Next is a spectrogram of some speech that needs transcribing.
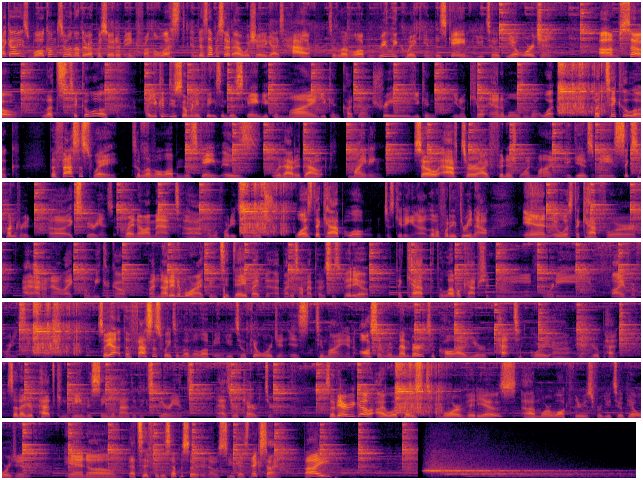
Hi guys, welcome to another episode of Ink from the West. In this episode, I will show you guys how to level up really quick in this game, Utopia Origin. Um, so let's take a look. Uh, you can do so many things in this game. You can mine, you can cut down trees, you can, you know, kill animals and what what. But take a look. The fastest way to level up in this game is, without a doubt, mining. So after I finish one mine, it gives me 600 uh, experience. Right now I'm at uh, level 42, which was the cap. Well, just kidding. Uh, level 43 now. And it was the cap for, I, I, don't know, like a week ago. But not anymore. I think today, by the, uh, by the time I post this video, the cap, the level cap should be 45 or 46-ish. So yeah, the fastest way to level up in Utopia Origin is to mine. And also remember to call out your pet, or uh, yeah, your pet, so that your pet can gain the same amount of experience as your character. So there we go. I will post more videos, uh, more walkthroughs for Utopia Origin. And um, that's it for this episode. And I will see you guys next time. Bye!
